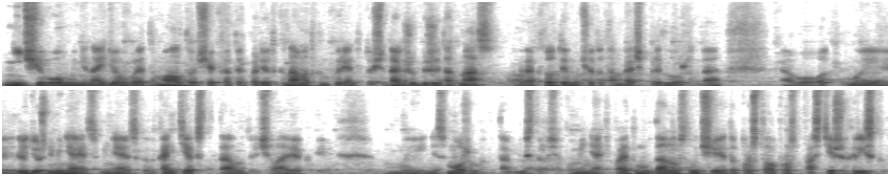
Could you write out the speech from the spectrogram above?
Ничего мы не найдем в этом. Мало того, человек, который придет к нам от конкурента, точно так же убежит от нас, когда кто-то ему что-то там дальше предложит, да. Вот. Мы, люди уже не меняются, меняется контекст да, внутри человека, и мы не сможем это так быстро все поменять. Поэтому в данном случае это просто вопрос простейших рисков.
